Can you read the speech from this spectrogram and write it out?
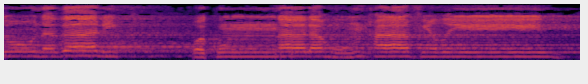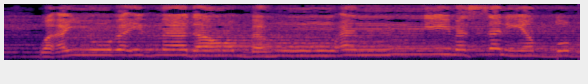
دُونَ ذَٰلِكَ ۖ وَكُنَّا لَهُمْ حَافِظِينَ. وَأَيُّوبَ إِذْ نَادَىٰ رَبَّهُ أَنِّي مَسَّنِيَ الضُّرُّ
